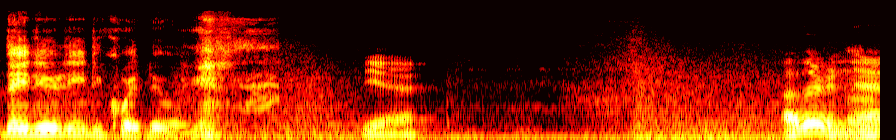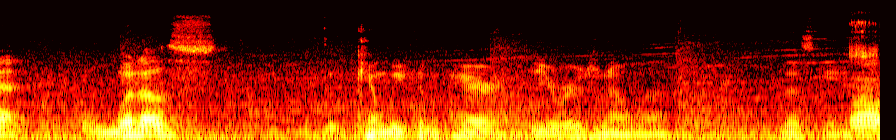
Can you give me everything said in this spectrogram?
they do need to quit doing it. Yeah. Other than that, what else can we compare the original with this game? Uh,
